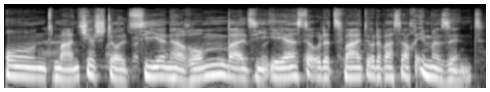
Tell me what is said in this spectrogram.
Und manche stolzieren herum, weil sie Erster oder Zweiter oder was auch immer sind.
